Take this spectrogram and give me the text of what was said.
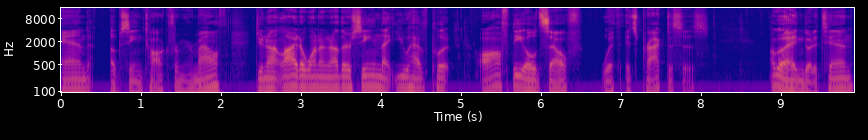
and obscene talk from your mouth. Do not lie to one another, seeing that you have put off the old self with its practices. I'll go ahead and go to 10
